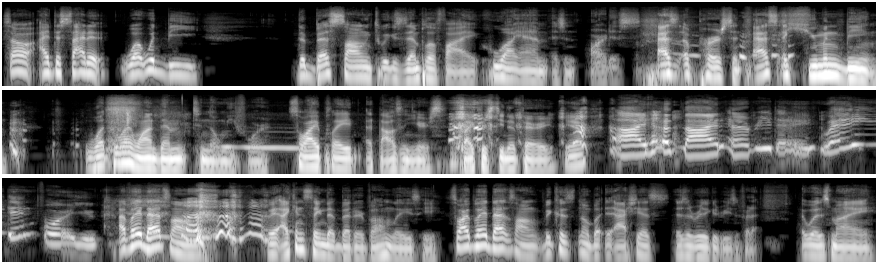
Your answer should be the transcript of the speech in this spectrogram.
So I decided what would be the best song to exemplify who I am as an artist, as a person, as a human being. What do I want them to know me for? So I played A Thousand Years by Christina Perri. You know, I have died every day waiting for you. I played that song. Wait, I can sing that better, but I'm lazy. So I played that song because no, but it actually has there's a really good reason for that. It was my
